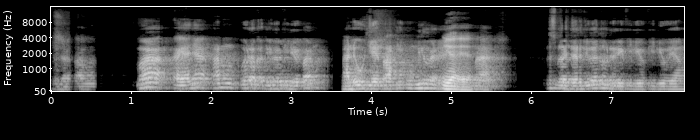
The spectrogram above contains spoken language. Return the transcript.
Enggak tahu. Cuma kayaknya kan gue dapat juga video kan ada ujian praktikum gitu kan ya. Iya, iya. Nah, terus belajar juga tuh dari video-video yang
